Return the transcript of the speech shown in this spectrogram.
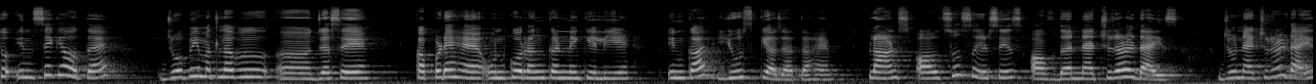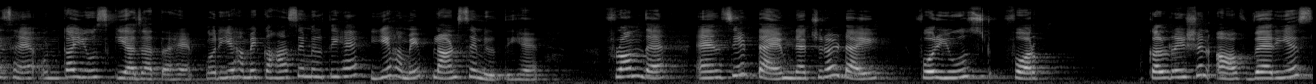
तो इनसे क्या होता है? जो भी मतलब जैसे कपड़े हैं, उनको रंग करने के लिए इनका यूज़ किया जाता है। Plants also sources of the natural dyes जो नेचुरल डाइज हैं, उनका यूज़ किया जाता है। और ये हमें कहाँ से मिलती है? ये हमें प्लांट से मिलती है। From the ancient time, natural dye for use for coloration of various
